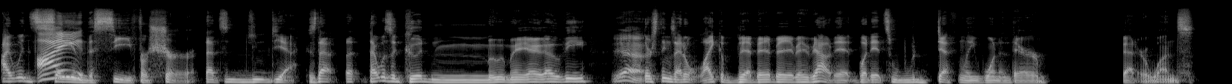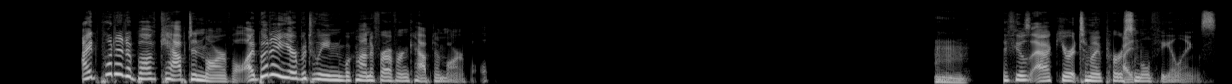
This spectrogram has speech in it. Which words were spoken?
I would say I, in the C for sure. That's yeah, because that, that, that was a good movie. Yeah, there's things I don't like about it, but it's definitely one of their better ones. I'd put it above Captain Marvel. I put it here between Wakanda Forever and Captain Marvel. Mm. It feels accurate to my personal I, feelings.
